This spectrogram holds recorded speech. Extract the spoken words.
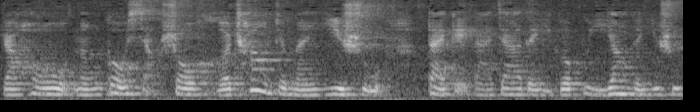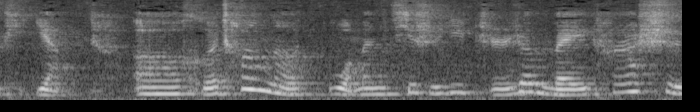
然后能够享受合唱这门艺术带给大家的一个不一样的艺术体验。呃，合唱呢，我们其实一直认为它是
